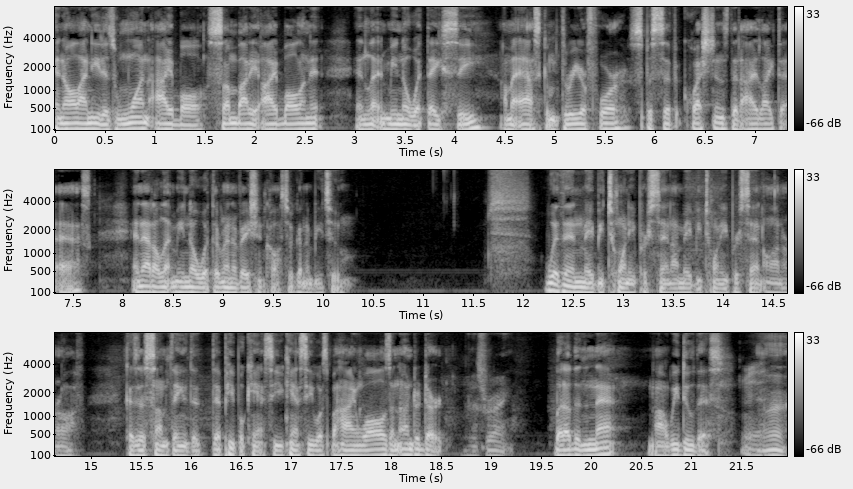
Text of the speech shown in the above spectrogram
and all I need is one eyeball, somebody eyeballing it and letting me know what they see. I'm gonna ask them three or four specific questions that I like to ask, and that'll let me know what the renovation costs are gonna be too. Within maybe 20%, I may be 20% on or off. Because there's some things that, that people can't see. You can't see what's behind walls and under dirt. That's right. But other than that, no, we do this. Yeah,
